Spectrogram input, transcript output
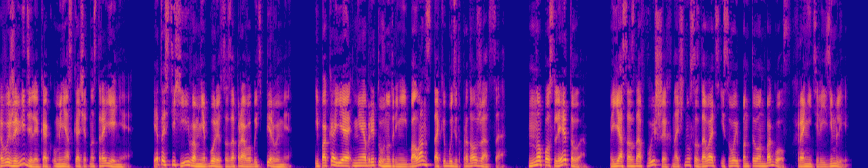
Вы же видели, как у меня скачет настроение? Это стихии во мне борются за право быть первыми. И пока я не обрету внутренний баланс, так и будет продолжаться. Но после этого я, создав высших, начну создавать и свой пантеон богов, хранителей земли.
